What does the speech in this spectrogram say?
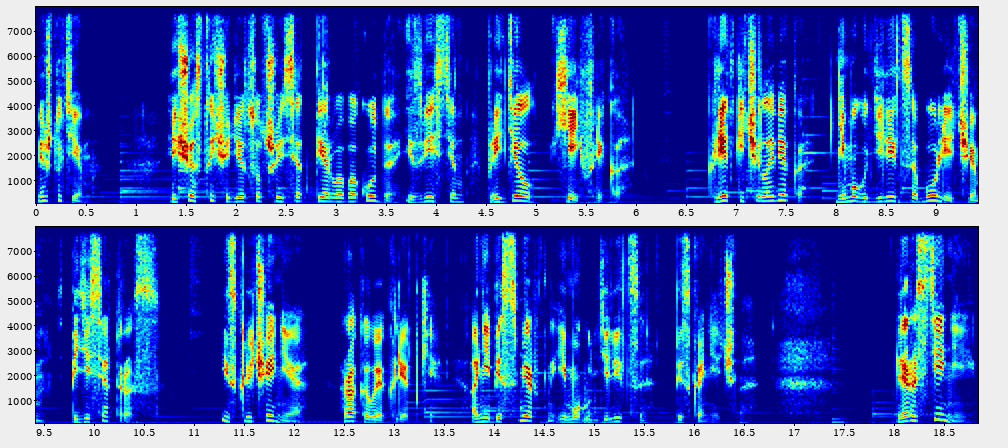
Между тем, еще с 1961 года известен предел Хейфлика. Клетки человека не могут делиться более чем 50 раз. Исключение – раковые клетки. Они бессмертны и могут делиться бесконечно. Для растений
